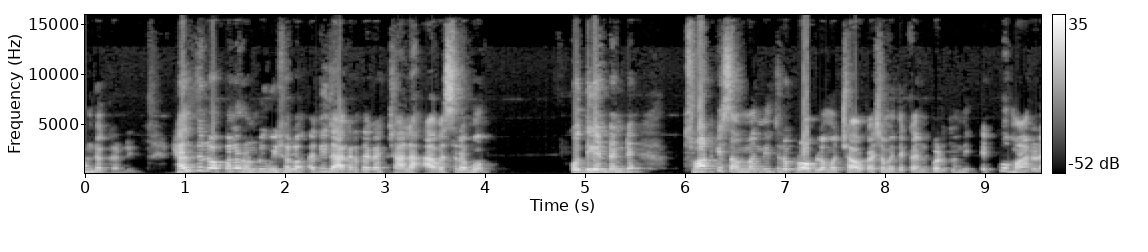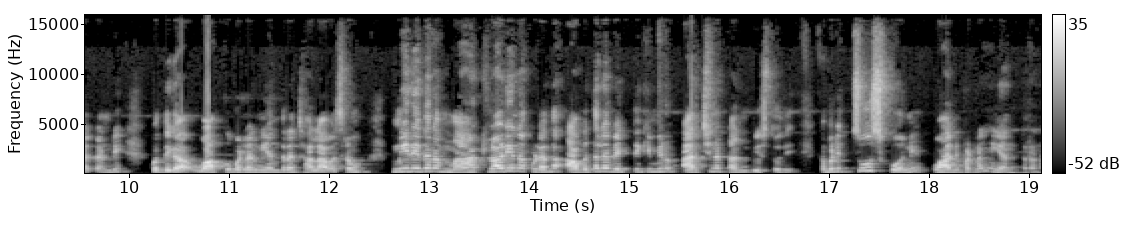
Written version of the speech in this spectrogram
ఉండకండి. హెల్త్ లోపల రెండు విషయాలు అతి జాగ్రత్తగా చాలా అవసరము. కొద్దిగా ఏంటంటే థ్రాట్కి సంబంధించిన ప్రాబ్లం వచ్చే అవకాశం అయితే కనపడుతుంది. ఎక్కువ మాట్లాడకండి. కొద్దిగా వాక్కు పట్ల నియంత్రణ చాలా అవసరం. మీరు ఏదైనా మాట్లాడినా కూడా అవతల వ్యక్తికి మీరు అరిచినట్టు అనిపిస్తుంది. కాబట్టి చూసుకొని వాని పట్ల నియంత్రణ.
